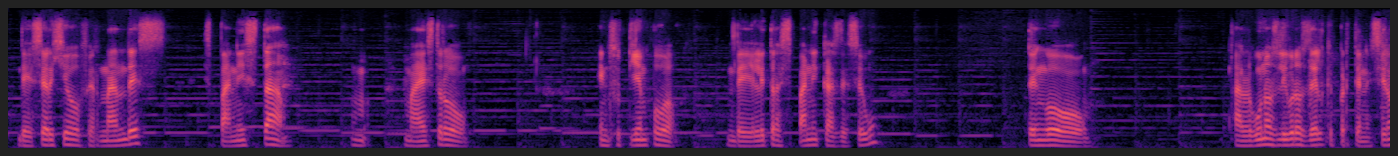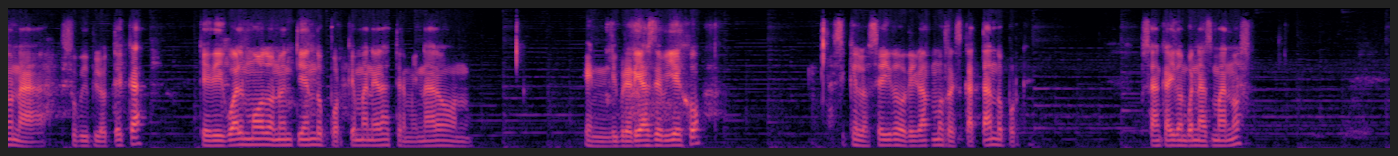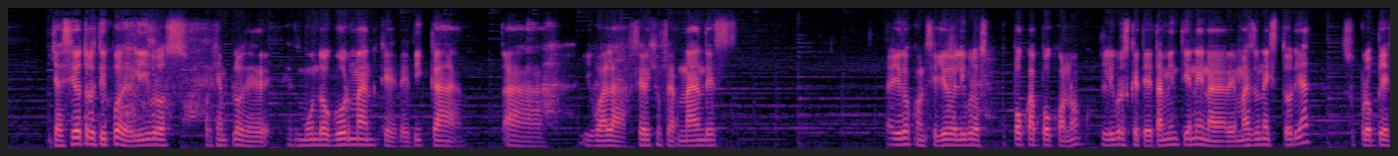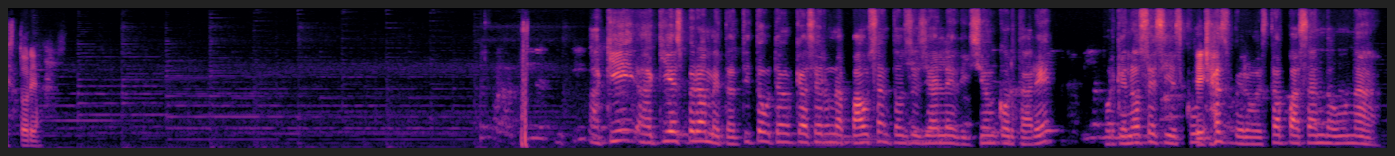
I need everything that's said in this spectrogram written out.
de Sergio Fernández, hispanista, maestro en su tiempo de letras hispánicas de CEU. Tengo algunos libros de él que pertenecieron a su biblioteca, que de igual modo no entiendo por qué manera terminaron en librerías de viejo. Así que los he ido, digamos, rescatando porque pues, han caído en buenas manos. Y así otro tipo de libros, por ejemplo, de Edmundo Gurman, que dedica a, igual a Sergio Fernández. Ha ido consiguiendo libros poco a poco, ¿no? Libros que también tienen, además de una historia, su propia historia. Aquí, aquí espérame tantito, tengo que hacer una pausa, entonces ya la edición cortaré, porque no sé si escuchas, pero está pasando una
